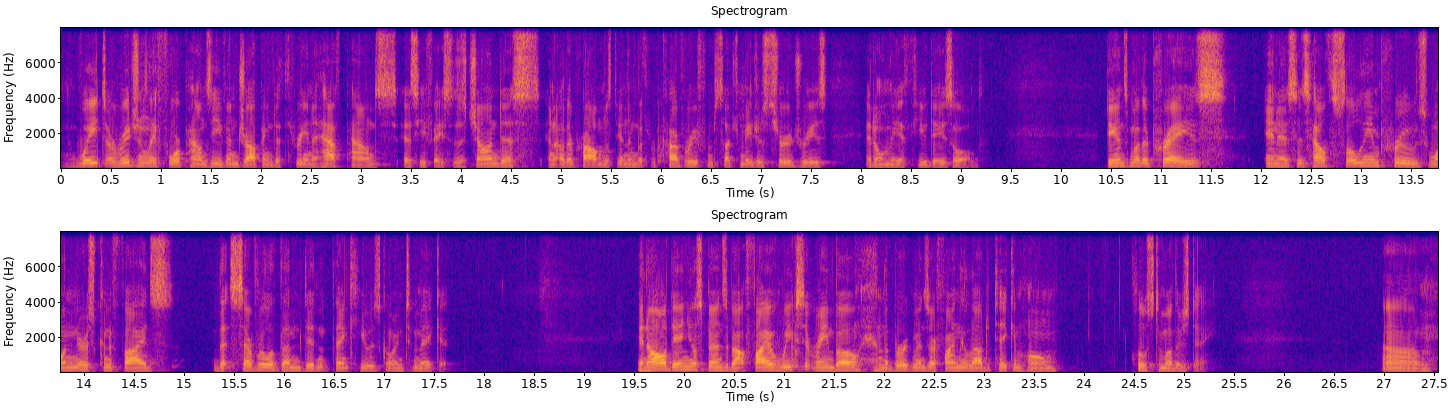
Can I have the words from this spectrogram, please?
weight originally four pounds even, dropping to three and a half pounds as he faces jaundice and other problems dealing with recovery from such major surgeries at only a few days old. Dan's mother prays, and as his health slowly improves, one nurse confides that several of them didn't think he was going to make it. In all, Daniel spends about five weeks at Rainbow, and the Bergmans are finally allowed to take him home close to Mother's Day. Um,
